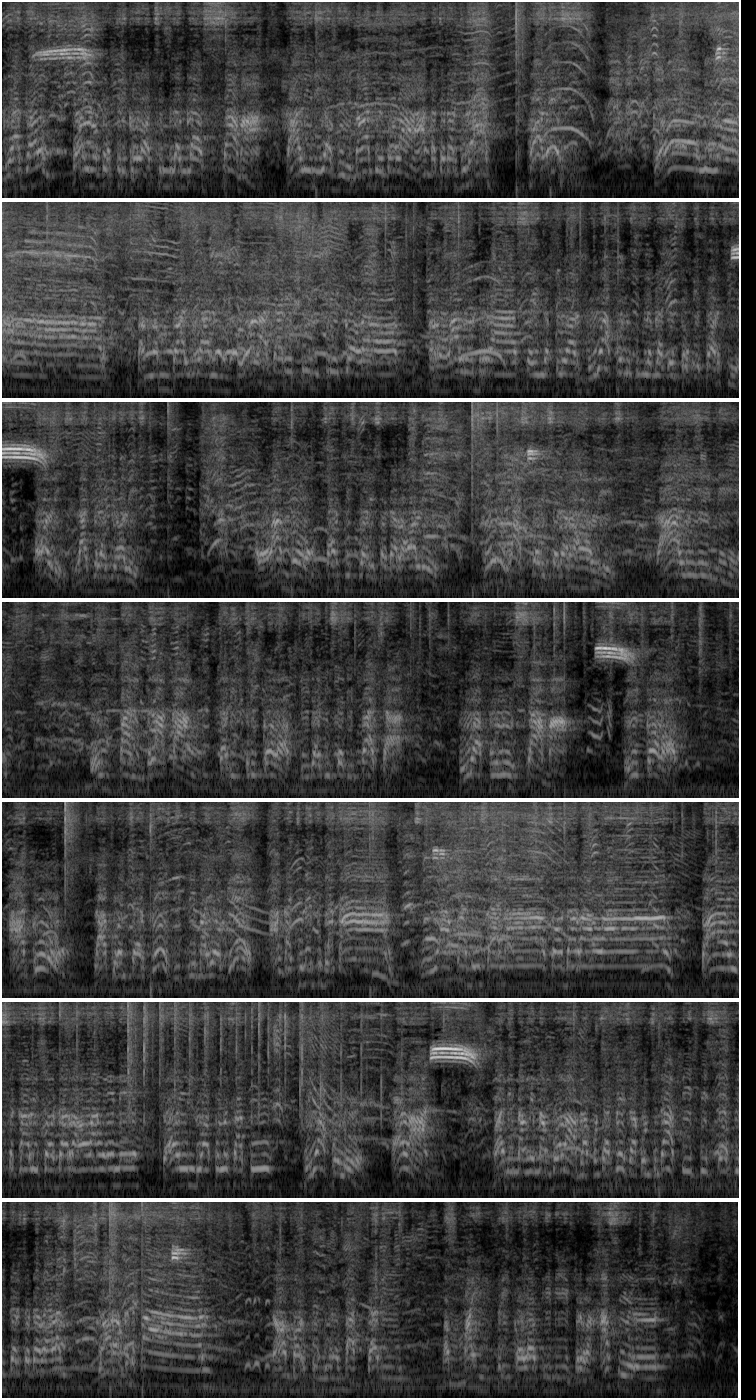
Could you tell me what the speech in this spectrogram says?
gagal. Poin untuk tricolor 19 sama. Kali ini Yogi mengambil bola angkat saudara Julian Holis keluar! Pengembalian bola dari tim tricolor. Terlalu deras sehingga keluar 20-19 untuk Ivorsi. Holis lagi-lagi Holis Lambung servis dari saudara Holis Sirias dari saudara Holis Kali ini Umpan belakang dari Trikolor Tidak bisa dibaca. 20 sama. Trikolor. Agung. Lakukan servis diterima Yoge. Angkat Junet ke belakang. Siapa di sana saudara Lang? Baik sekali saudara Lang ini. Poin 21 20 Elan menimang-nimang bola melakukan servis akun sudah tipis servis dari saudara Elan dorong ke depan. Nomor punggung 4 dari pemain trikolor ini berhasil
